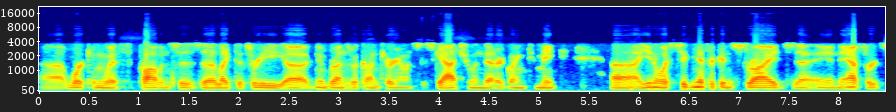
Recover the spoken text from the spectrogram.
uh, working with provinces like the three New Brunswick, Ontario, and Saskatchewan that are going to make uh, you know, a significant strides uh, and efforts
